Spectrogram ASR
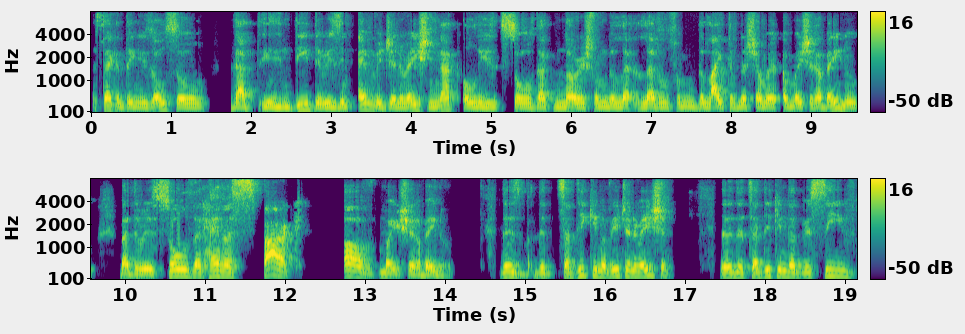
the second thing is also that indeed there is in every generation not only souls that nourish from the le- level from the light of neshama of Moshe Rabbeinu, but there is souls that have a spark of Moshe Rabbeinu. There's the tzaddikim of each generation, the, the tzaddikim that receive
